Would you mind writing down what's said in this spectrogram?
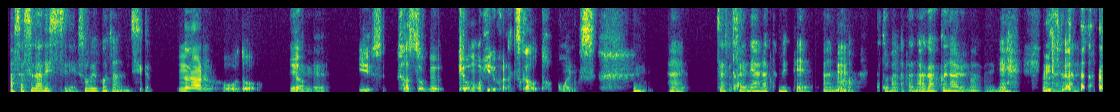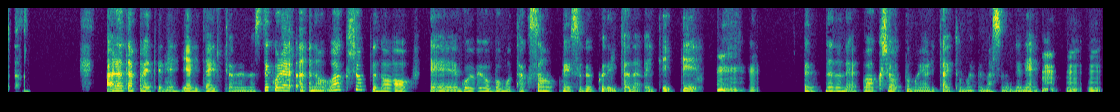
あさすがですね、そういうことなんですよ。なるほど。いや、うんいいですね。早速、今日のお昼から使おうと思います。はい。じゃあ、それね、改めて、あの、うんちょっとまた長くなるのでね、改めてね、やりたいと思います。で、これ、あの、ワークショップの、えーご要望もたくさん Facebook でいただいていて、うんうんうん。うんなので、ワークショップもやりたいと思いますのでね、うんうんうん。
